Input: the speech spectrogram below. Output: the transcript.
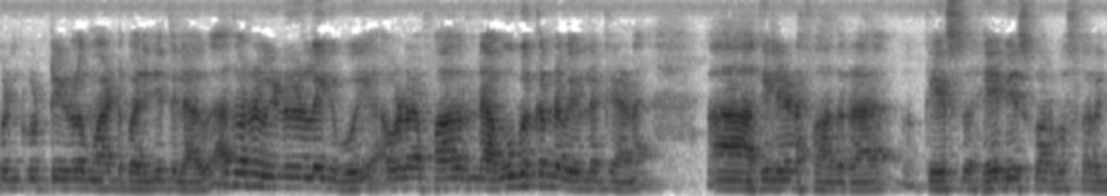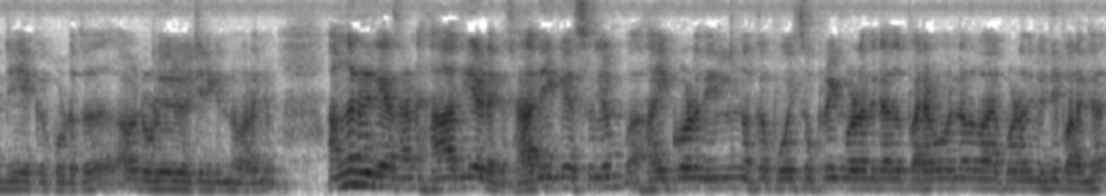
പെൺകുട്ടികളുമായിട്ട് പരിചയത്തിലാവുക. അത് അവരുടെ വീടുകളിലേക്ക് പോയി. അവിടെ ഫാദറിന്റെ അബൂബക്കറിന്റെ പേരിലൊക്കെയാണ് അഖിലയുടെ ഫാദർ കേസ് ഹേബിയസ് കോർപ്പസ് ഹർജിയൊക്കെ കൊടുത്ത് അവരുടെ ഉള്ളിൽ വെച്ചിരിക്കുന്നു പറഞ്ഞു. അങ്ങനെ ഒരു കേസാണ് ഹാദിയയുടെ കേസ്. ഹാദിയ കേസിലും ഹൈക്കോടതിയിൽ നിന്നൊക്കെ പോയി സുപ്രീം കോടതിയിൽ അത് പരമോന്നതമായ കോടതി വിധി പറഞ്ഞത്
